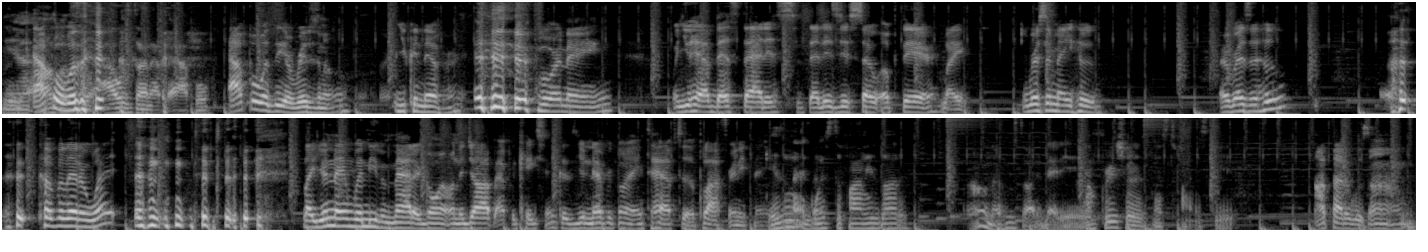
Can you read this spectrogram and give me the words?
Yeah, Apple I was, was. say, I was done after Apple. Apple was the original. You can never for a name when you have that status that is just so up there. Like resume who? A resume who? Cover letter what? like your name wouldn't even matter going on the job application because you're never going to have to apply for anything. Isn't that Gwen Stefani's daughter? I don't know whose daughter that is. I'm pretty sure that's Gwen Stefani's kid. I thought it was um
